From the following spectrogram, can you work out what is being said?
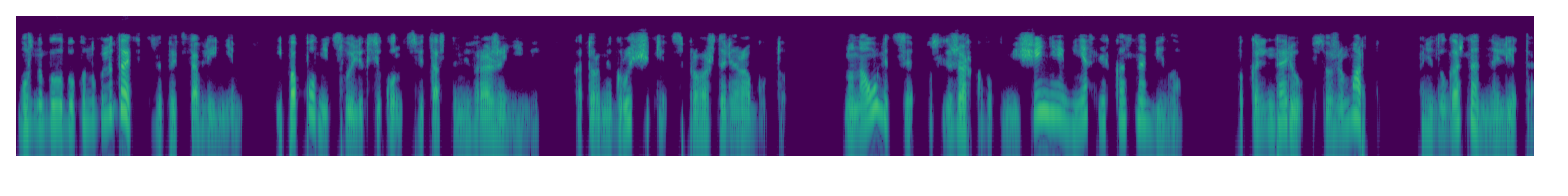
Можно было бы понаблюдать за представлением и пополнить свой лексикон цветастыми выражениями, которыми грузчики сопровождали работу. Но на улице после жаркого помещения меня слегка знобило. По календарю все же март, а не долгожданное лето.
